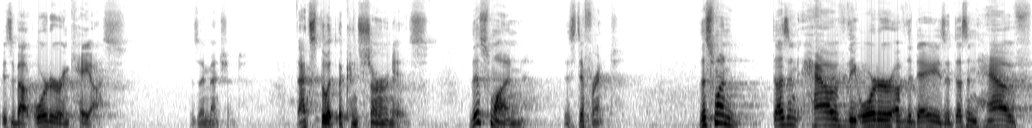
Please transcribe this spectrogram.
is about order and chaos, as I mentioned. That's what the concern is. This one is different. This one doesn't have the order of the days, it doesn't have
